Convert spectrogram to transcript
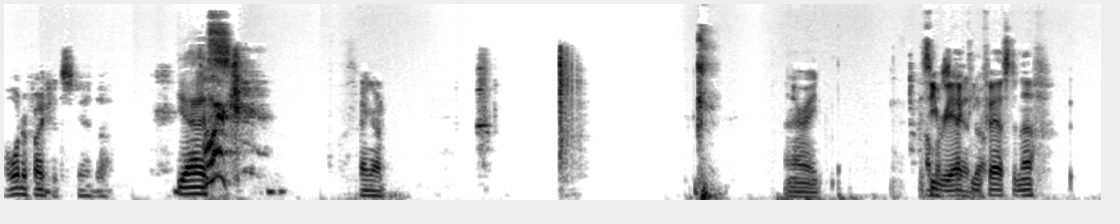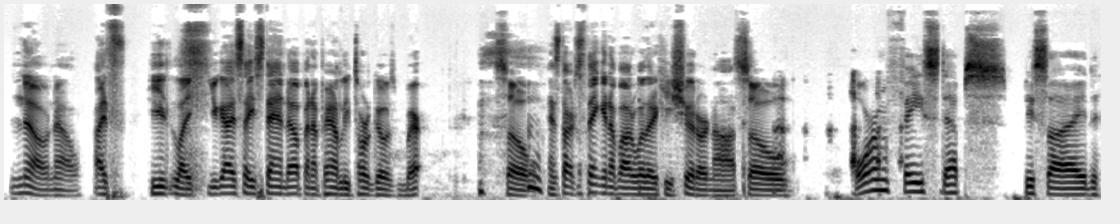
I wonder if I should stand up. Yes. Torque! Hang on. All right. Is I'm he reacting fast enough? No, no. I th- he like you guys say stand up, and apparently Torque goes "Brr," So, and starts thinking about whether he should or not. so Orem face steps beside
